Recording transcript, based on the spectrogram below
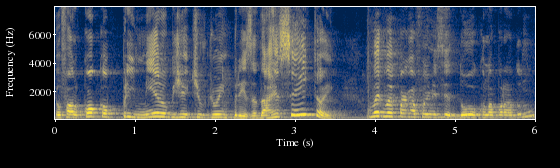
Eu falo, qual que é o primeiro objetivo de uma empresa? Dar receita, hein? Como é que vai pagar fornecedor, colaborador? Não,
